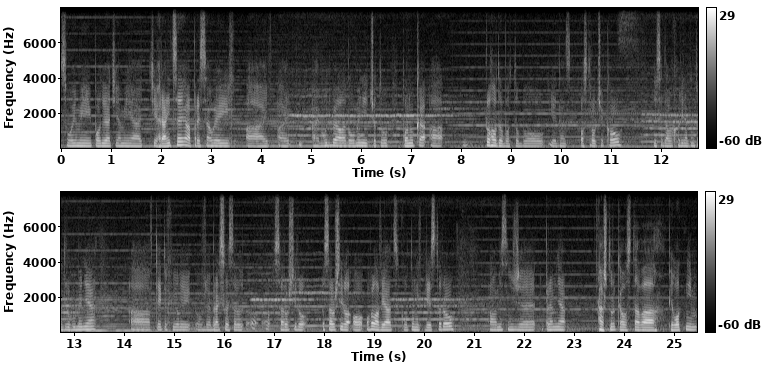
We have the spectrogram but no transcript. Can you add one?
svojimi podujatiami aj tie hranice a presahuje ich aj, aj, aj v hudbe alebo umení, čo tu ponúka a dlhodobo to bol jeden z ostrovčekov, kde sa dalo chodiť na tento druh umenia a v tejto chvíli už aj Bratislave sa, sa, rozšírilo, sa rozšírilo o oveľa viac kultúrnych priestorov, ale myslím, že pre mňa A4 ostáva pilotným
